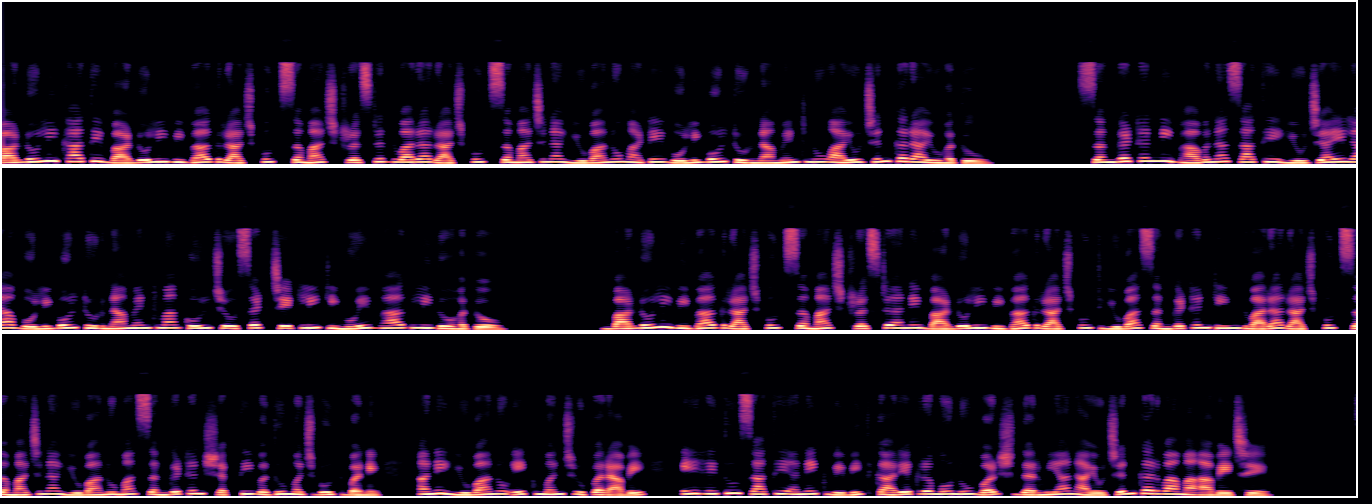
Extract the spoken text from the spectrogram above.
બારડોલી ખાતે બારડોલી વિભાગ રાજપૂત સમાજ ટ્રસ્ટ દ્વારા રાજપૂત સમાજના યુવાનો માટે વોલીબોલ ટુર્નામેન્ટનું આયોજન કરાયું હતું. સંગઠનની ભાવના સાથે યોજાયેલા વોલીબોલ ટુર્નામેન્ટમાં કુલ ચોસઠ જેટલી ટીમોએ ભાગ લીધો હતો. બારડોલી વિભાગ રાજપૂત સમાજ ટ્રસ્ટ અને બારડોલી વિભાગ રાજપૂત યુવા સંગઠન ટીમ દ્વારા રાજપૂત સમાજના યુવાનોમાં સંગઠન શક્તિ વધુ મજબૂત બને અને યુવાનો એક મંચ ઉપર આવે, એ હેતુ સાથે અનેક વિવિધ કાર્યક્રમોનું વર્ષ દરમિયાન આયોજન કરવામાં આવે છે.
